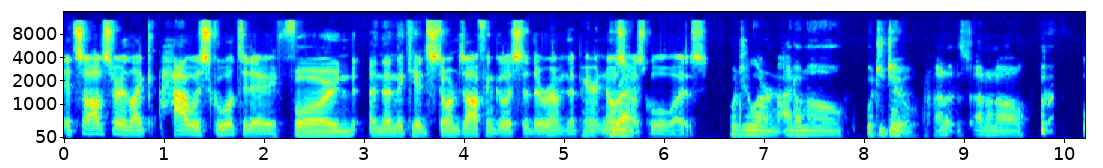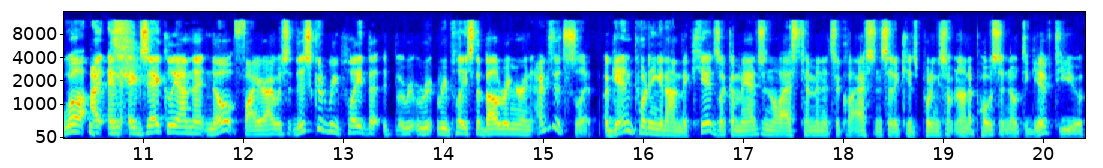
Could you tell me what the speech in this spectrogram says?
It solves for like, how was school today? Fine. And then the kid storms off and goes to the room. The parent knows right. how school was. What'd you learn? I don't know. What'd you do? I don't, I don't know. Well, I, and exactly on that note, Feyer. I was this could replace the re- replace the bell ringer and exit slip again, putting it on the kids. Like imagine the last ten minutes of class instead of kids putting something on a post-it note to give to you.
